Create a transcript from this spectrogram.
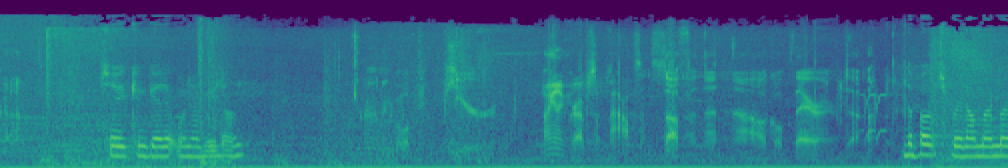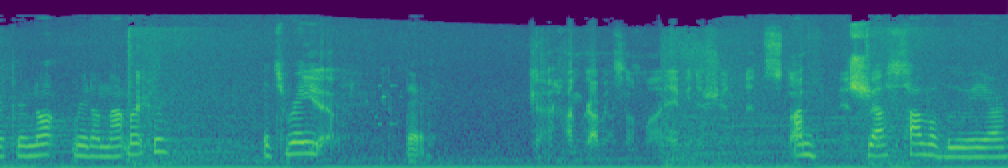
okay. So you can get it whenever you're done. I'm gonna go up here. I'm gonna grab some maps and stuff, and then uh, I'll go up there and, uh, The boat's right on my marker, not right on that marker. It's right yeah. there. Okay, I'm grabbing some uh, ammunition and stuff. I'm and just have a blue AR.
